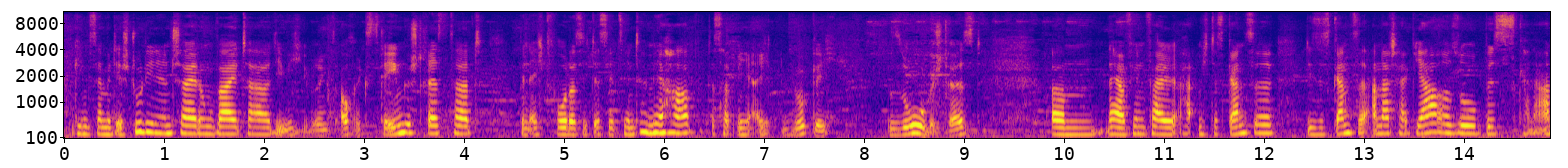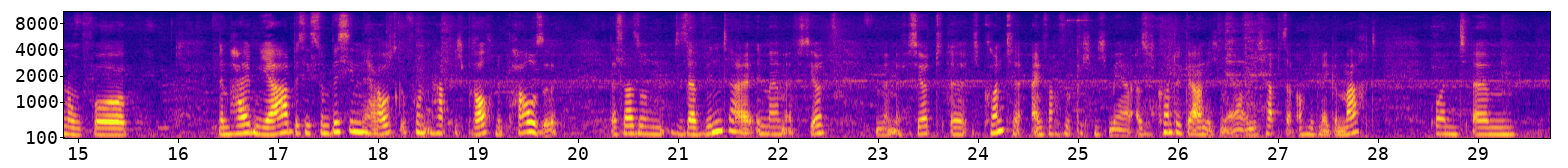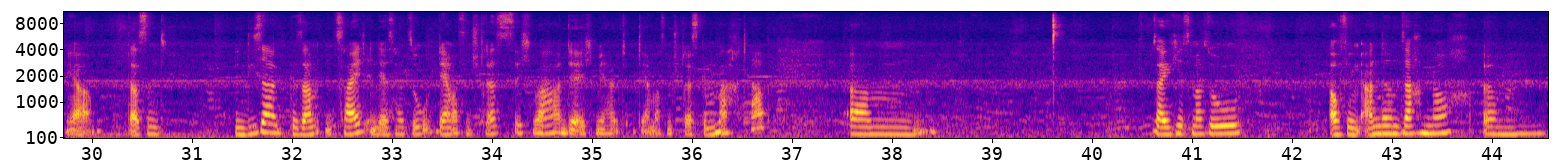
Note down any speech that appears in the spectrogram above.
ging es dann mit der Studienentscheidung weiter, die mich übrigens auch extrem gestresst hat. Ich bin echt froh, dass ich das jetzt hinter mir habe. Das hat mich eigentlich wirklich so gestresst. Ähm, naja, auf jeden Fall hat mich das Ganze, dieses ganze anderthalb Jahre so bis, keine Ahnung, vor einem halben Jahr, bis ich so ein bisschen herausgefunden habe, ich brauche eine Pause. Das war so ein, dieser Winter in meinem FSJ, in meinem FSJ, äh, ich konnte einfach wirklich nicht mehr. Also ich konnte gar nicht mehr und ich habe es dann auch nicht mehr gemacht. Und ähm, ja, das sind in dieser gesamten Zeit, in der es halt so dermaßen stressig war, in der ich mir halt dermaßen Stress gemacht habe, ähm, sage ich jetzt mal so, auch wegen anderen Sachen noch, ähm,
